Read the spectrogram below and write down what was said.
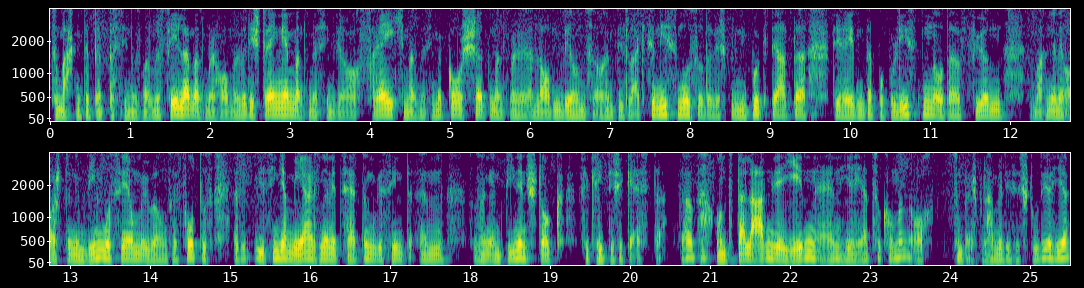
zu machen. Dabei passieren uns manchmal Fehler, manchmal hauen wir über die Stränge, manchmal sind wir auch frech, manchmal sind wir goschert, manchmal erlauben wir uns auch ein bisschen Aktionismus oder wir spielen im Burgtheater die Reden der Populisten oder führen, machen eine Ausstellung im Wien-Museum über unsere Fotos. Also wir sind ja mehr als nur eine Zeitung, wir sind ein, sozusagen ein Bienenstock für kritische Geister. Ja? Und da laden wir jeden ein, hierher zu kommen, auch zum Beispiel haben wir dieses Studio hier,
